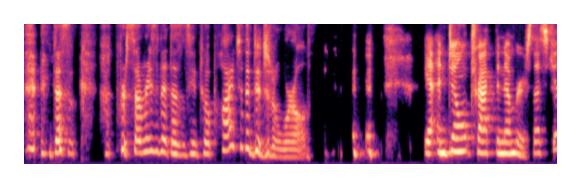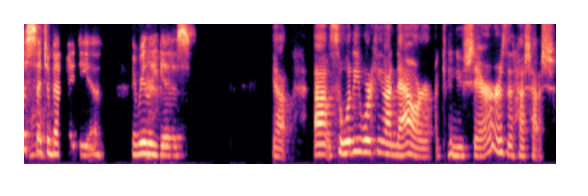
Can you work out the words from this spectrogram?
it doesn't, for some reason, it doesn't seem to apply to the digital world. yeah. And don't track the numbers. That's just oh. such a bad idea. It really is. Yeah. Uh, so, what are you working on now, or can you share, or is it hush hush?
